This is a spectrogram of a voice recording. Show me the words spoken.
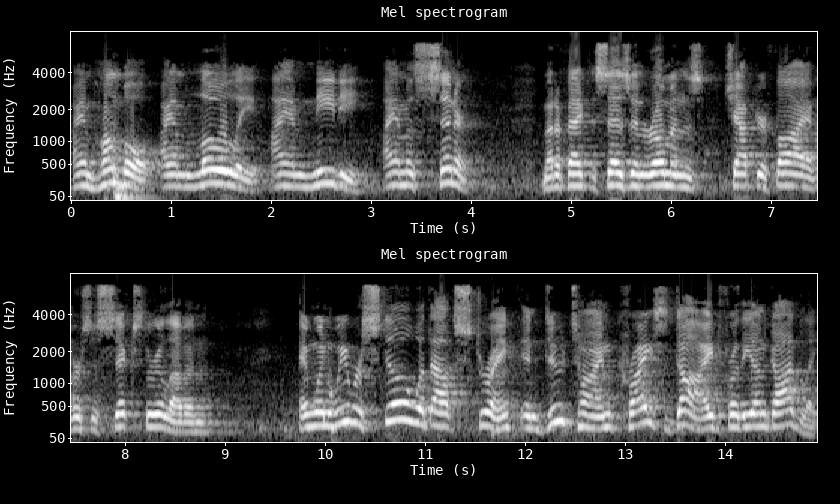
I am humble, I am lowly, I am needy, I am a sinner. Matter of fact, it says in Romans chapter 5, verses 6 through 11, And when we were still without strength, in due time Christ died for the ungodly.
